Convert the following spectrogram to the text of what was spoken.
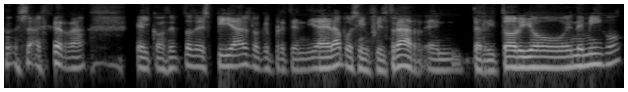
la guerra, el concepto de espías lo que pretendía era pues infiltrar en territorio enemigo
